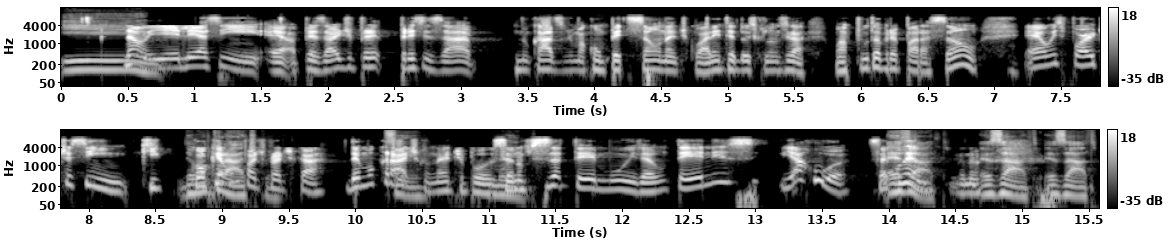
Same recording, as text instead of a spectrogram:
E... Não, e ele, assim, é, apesar de pre precisar no caso de uma competição, né, de 42 km, uma puta preparação, é um esporte, assim, que qualquer um pode praticar. Democrático, Sim, né? Tipo, muito. você não precisa ter muito, é um tênis e a rua. Sai exato, correndo. Exato, exato.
